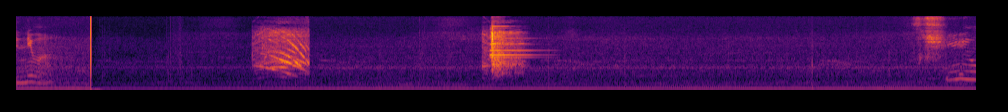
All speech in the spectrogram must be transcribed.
บินนี่หว่าชิว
